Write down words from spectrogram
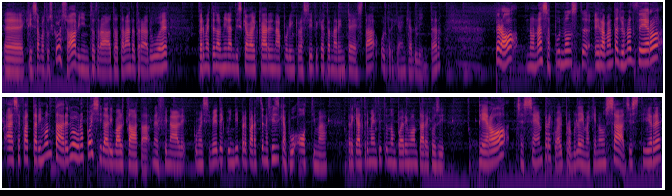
eh, che sabato scorso ha vinto tra l'altro Atalanta 3-2 permettendo al Milan di scavalcare il Napoli in classifica e tornare in testa, oltre che anche all'Inter però non ha saputo, st- era vantaggio 1-0, eh, si è fatta rimontare 2-1, poi si l'ha ribaltata nel finale, come si vede, quindi preparazione fisica più ottima, perché altrimenti tu non puoi rimontare così. Però c'è sempre quel problema che non sa gestire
